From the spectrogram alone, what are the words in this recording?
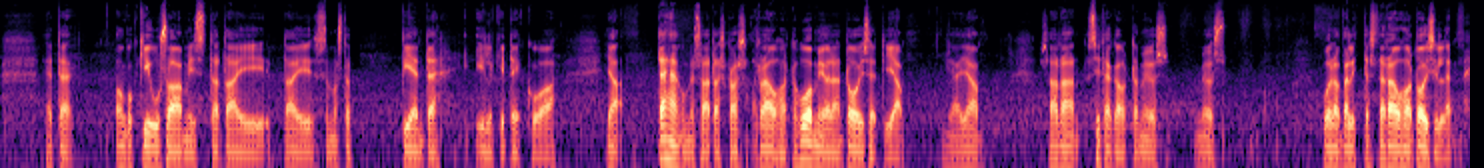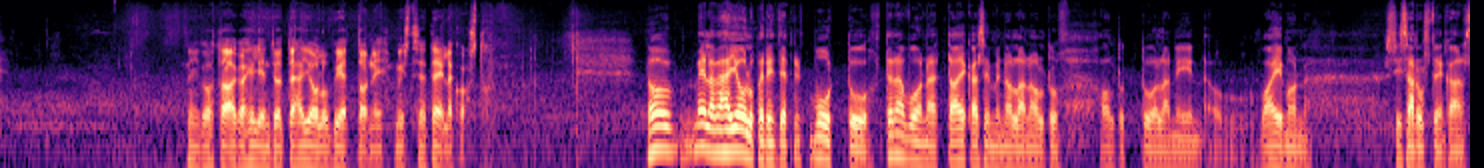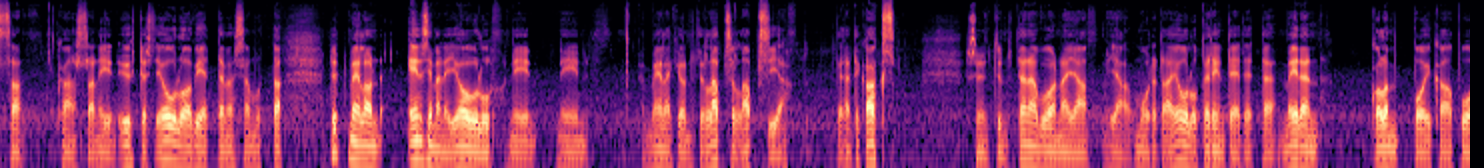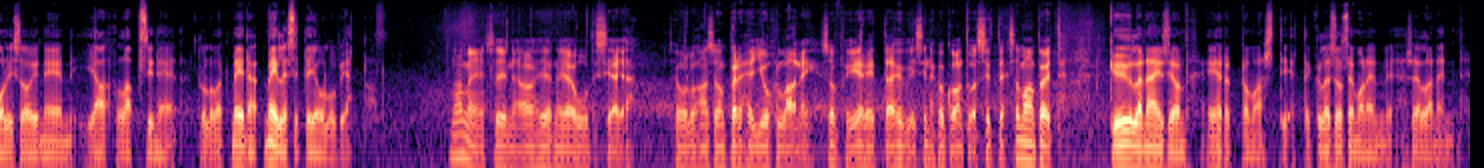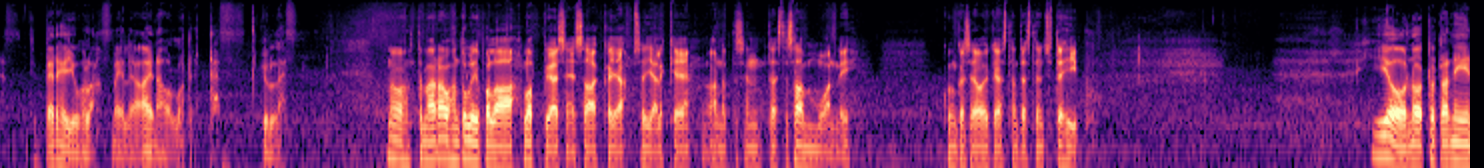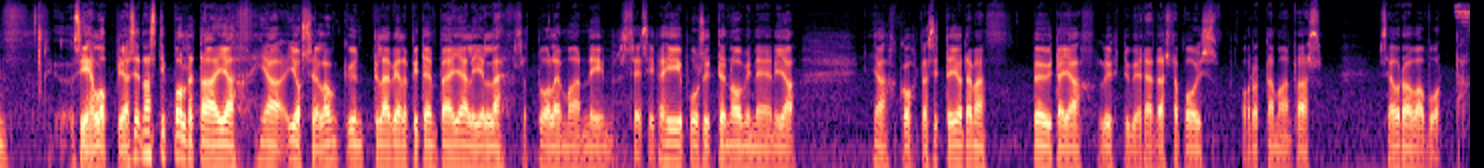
että onko kiusaamista tai, tai semmoista pientä ilkitekoa. Ja tähän kun me saataisiin myös rauhaa, että huomioidaan toiset ja, ja, ja saadaan sitä kautta myös, myös voidaan välittää sitä rauhaa toisillemme. Niin kohta aika hiljentyä tähän joulunviettoon, niin mistä se teillä koostuu? No meillä vähän jouluperinteet nyt muuttuu tänä vuonna, että aikaisemmin ollaan oltu, oltu tuolla niin vaimon sisarusten kanssa, kanssa niin yhteistä joulua viettämässä, mutta nyt meillä on ensimmäinen joulu, niin, niin meilläkin on nyt lapsen lapsia, peräti kaksi syntynyt tänä vuonna ja, ja muutetaan jouluperinteet, että meidän kolme poikaa puolisoineen ja lapsineen tulevat meidän, meille sitten jouluviettoon. No niin, siinä on hienoja uutisia ja jouluhan se on perhejuhlaa, niin sopii erittäin hyvin siinä kokoontua sitten samaan pöytään. Kyllä näin se on ehdottomasti, että kyllä se on semmoinen sellainen perhejuhla meille aina ollut, että kyllä. No tämä rauhan tuli palaa loppiaiseen saakka ja sen jälkeen annatte sen tästä sammua, niin kuinka se oikeastaan tästä nyt sitten hiipuu? Joo, no tota niin, siihen loppiaisen asti poltetaan ja, ja jos siellä on kynttilä vielä pitempään jäljellä sattuu olemaan, niin se siitä hiipuu sitten omineen ja, ja kohta sitten jo tämä pöytä ja lyhty viedään tästä pois odottamaan taas seuraavaa vuotta.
